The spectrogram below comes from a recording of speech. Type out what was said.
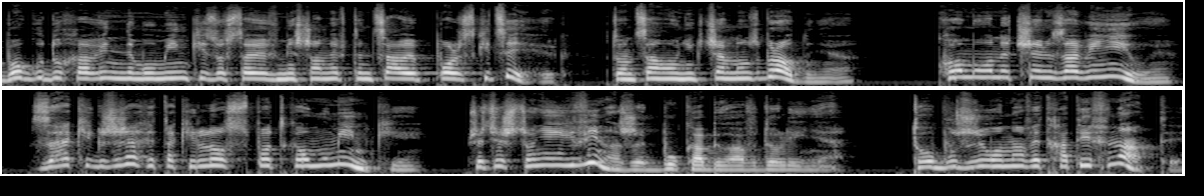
Bogu ducha winne muminki zostały wmieszane w ten cały polski cyrk, w tą całą nikczemną zbrodnię. Komu one czym zawiniły? Za jakie grzechy taki los spotkał muminki? Przecież to nie ich wina, że Buka była w dolinie. To oburzyło nawet Hatifnaty.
